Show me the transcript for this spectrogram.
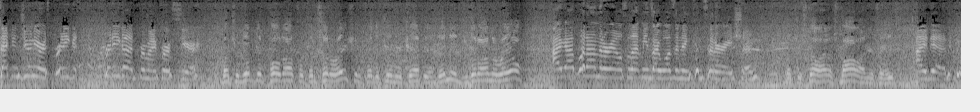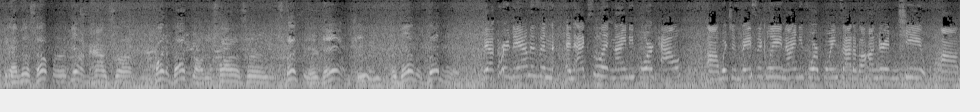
second junior is pretty good, pretty good for my first year. But you did get pulled out for consideration for the junior champion, didn't you? Did you get on the rail? I got put on the rail, so that means I wasn't in consideration. But you still had a smile on your face. I did. And this helper, again, has uh, quite a background as far as her, especially her dam. She, Her dam has been here. Yeah, her dam is an, an excellent 94 cow, um, which is basically 94 points out of 100, and she um,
